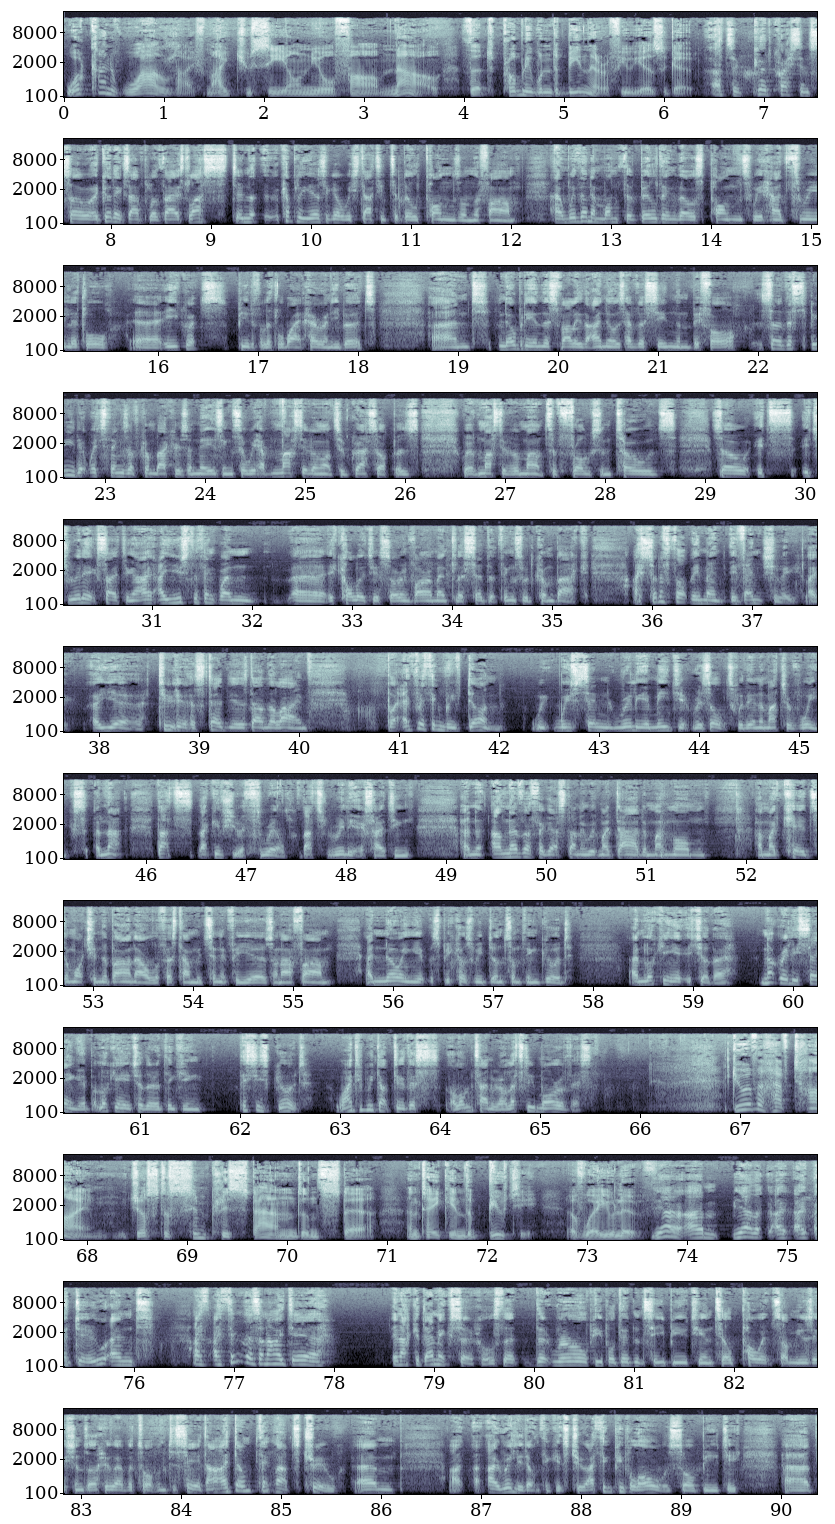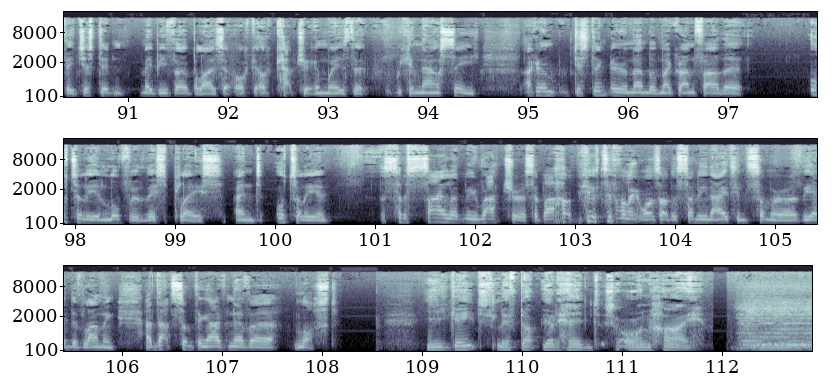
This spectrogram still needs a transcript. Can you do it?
What kind of wildlife might you see on your farm now that probably wouldn't have been there a few years ago? That's a good question. So a good example of that is last a couple of years ago we started to build ponds on the farm, and within a month of building those ponds, we had three little uh, egrets, beautiful little white herony birds, and nobody in this valley that I know has ever seen them before. So the speed at which things have come back is amazing. So we have massive amounts of grasshoppers, we have massive amounts of frogs and toads. So it's it's really exciting. I, I used to think when uh, ecologists or environmentalists said that things would come back, I sort of thought they meant eventually, like a year, two years, ten years down the line. But everything we've done, we, have seen really immediate results within a matter of weeks, and that that's that gives you a thrill. That's really exciting, and I'll never forget standing with my dad and my mum and my kids and watching the barn owl the first time we'd seen it for years on our farm, and knowing it was because we'd done something good, and looking at each other, not really saying it, but looking at each other and thinking, this is good. Why did we not do this a long time ago? Let's do more of this. Do you ever have time just to simply stand and stare and take in the beauty of where you live? Yeah, um, yeah, I, I, I, do, and I, I, think there's an idea in academic circles that, that rural people didn't see beauty until poets or musicians or whoever taught them to see it. I don't think that's true. Um, I, I, really don't think it's true. I think people always saw beauty. Uh, they just didn't maybe verbalise it or, or, capture it in ways that we can now see. I can distinctly remember my grandfather utterly in love with this place and utterly uh, sort of silently rapturous about how beautiful it was on a sunny night in summer at the end of lambing. And that's something I've never lost. Ye gates, lift up your heads on high.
